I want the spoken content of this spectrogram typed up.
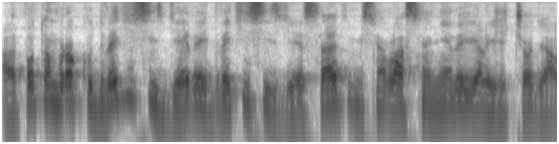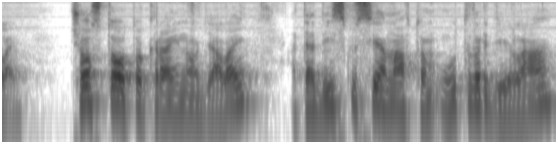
ale potom v roku 2009-2010 my sme vlastne nevedeli, že čo ďalej. Čo s touto krajinou ďalej? A tá diskusia ma v tom utvrdila,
